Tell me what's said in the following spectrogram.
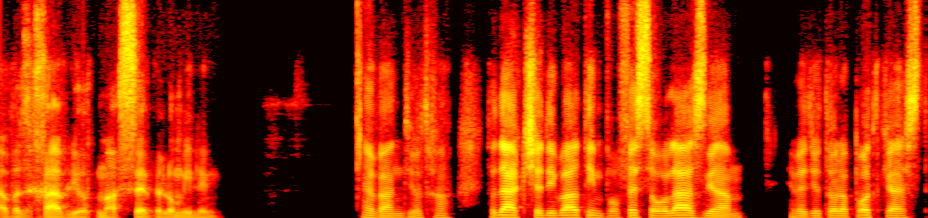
אבל זה חייב להיות מעשה ולא מילים. הבנתי אותך. אתה יודע, כשדיברתי עם פרופסור לס גם, הבאתי אותו לפודקאסט,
